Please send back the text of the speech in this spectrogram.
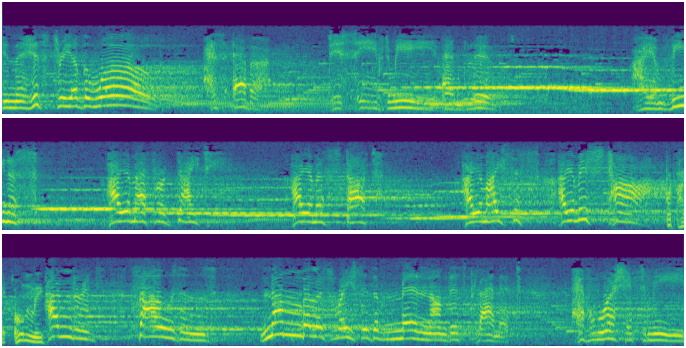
in the history of the world has ever deceived me and lived. I am Venus. I am Aphrodite. I am Astarte. I am Isis. I am Ishtar. But I only. Hundreds, thousands, numberless races of men on this planet have worshipped me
